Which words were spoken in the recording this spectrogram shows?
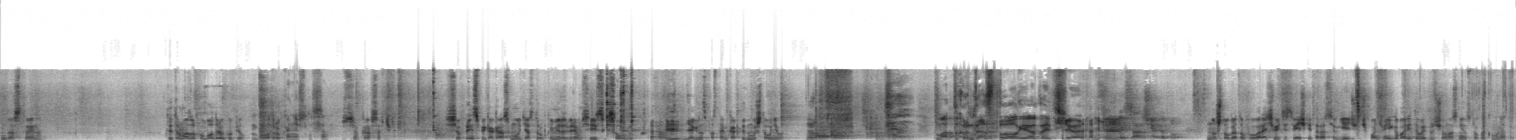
Достойно. Ты тормозуху бодрую купил? Бодру, конечно, все. Все, красавчик. Все, в принципе, как раз мы у тебя с трубками разберемся и сексологу диагноз поставим. Как ты думаешь, что у него? Мотор на стол, ёпта, чё? Александрович, я готов. Ну что, готов. Выворачивайте свечки, Тарас Сергеевич. Чпончик и габариты выключи, у нас нет столько аккумуляторов.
